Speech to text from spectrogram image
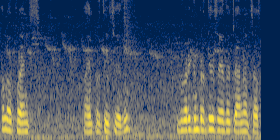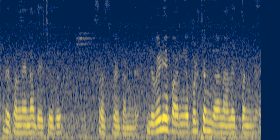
Hello friends I'm Pradeep Sethu இது வரைக்கும் பிரதீப் சேது சேனல் சப்ஸ்கிரைப் பண்ணலைன்னா தயவுசெய்து சப்ஸ்கிரைப் பண்ணுங்கள் இந்த வீடியோ பாருங்கள் பிடிச்சிருந்தானா லைக் பண்ணுங்கள்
